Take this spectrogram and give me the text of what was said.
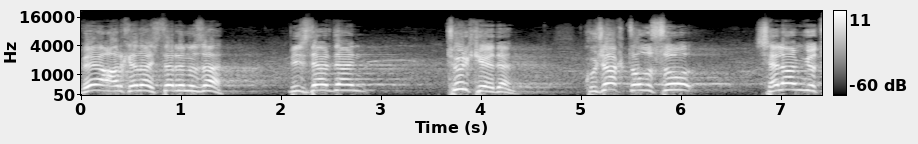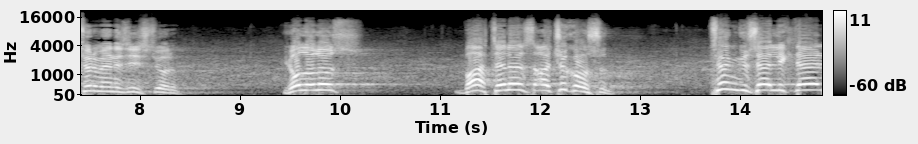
ve arkadaşlarınıza bizlerden Türkiye'den kucak dolusu selam götürmenizi istiyorum. Yolunuz, bahtınız açık olsun. Tüm güzellikler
